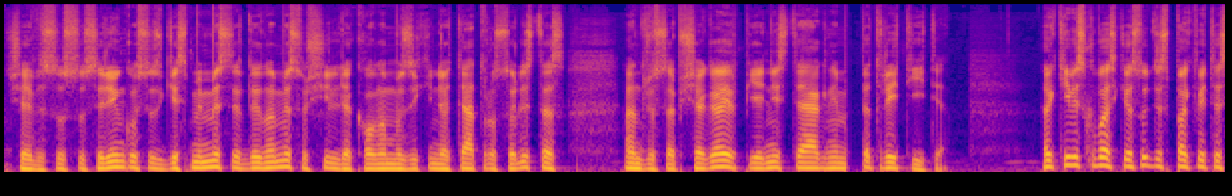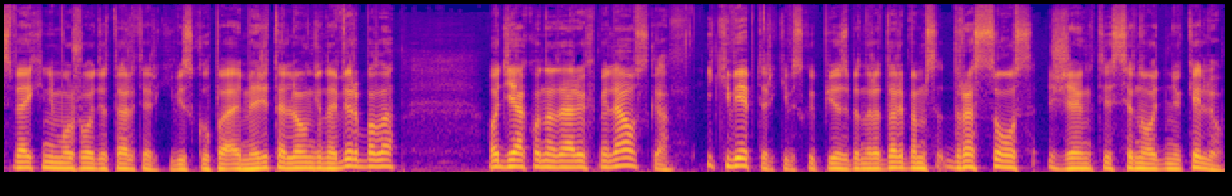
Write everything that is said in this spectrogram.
Čia visus susirinkusius gesmėmis ir dainomis užšildė Kauno muzikinio teatro solistas Andrius Apšega ir pianistė Agnė Petraitytė. Arkiviskupas Kesutis pakvietė sveikinimo žodį tarti arkiviskupą emeritą Lionginą Virbalą, o diakoną Darių Chmeliauską įkvėpti arkiviskupijos bendradarbiams drąsos žengti sinodiniu keliu.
